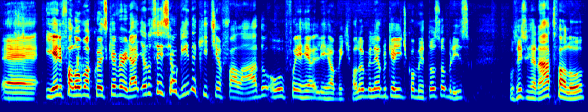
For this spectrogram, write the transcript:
é, e ele falou uma coisa que é verdade. Eu não sei se alguém daqui tinha falado ou foi ele realmente falou. Eu me lembro que a gente comentou sobre isso. Não sei se o Renato falou.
